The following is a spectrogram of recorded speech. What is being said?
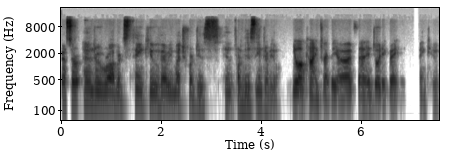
Professor andrew roberts thank you very much for this for this interview. You are kind fabio. I've uh, enjoyed it greatly. Thank you.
